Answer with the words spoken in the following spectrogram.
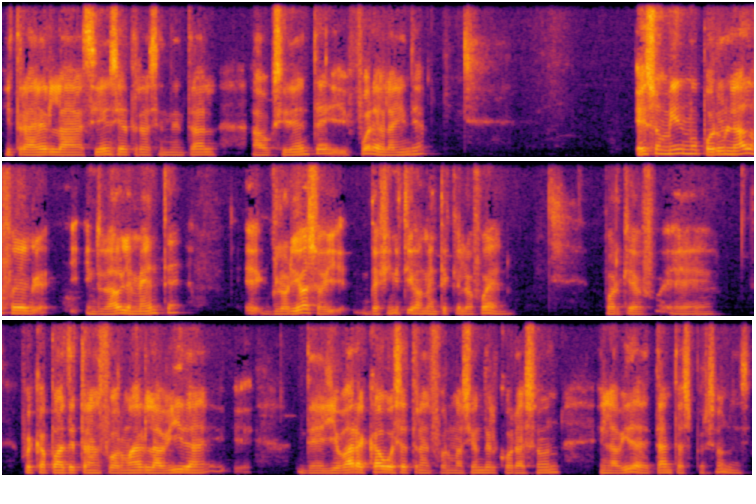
y traer la ciencia trascendental a Occidente y fuera de la India, eso mismo, por un lado, fue indudablemente eh, glorioso y definitivamente que lo fue, porque eh, fue capaz de transformar la vida eh, de llevar a cabo esa transformación del corazón en la vida de tantas personas.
